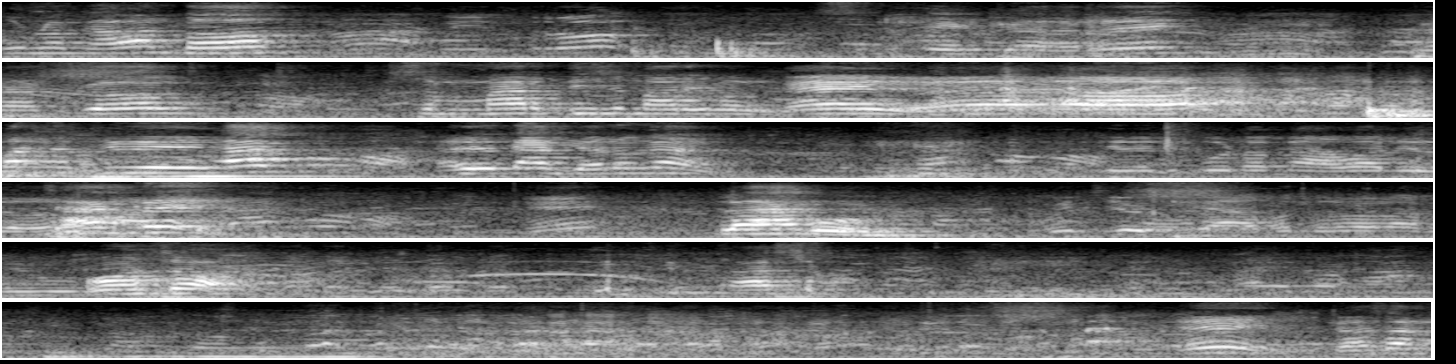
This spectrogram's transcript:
uno acabando! ¡Petro! ¡El carren! ¡Rago! ¡Semar di semari mengkai! ¡Pas aquí ve! ¡Ayo tangga no kan! ¡Kira di puno kawan ilo! ¡Jangkrik! ¡Eh! ¡Lah aku! ¡Wih jok! ¡Ya betul lah nabimu! ¡Masuk! ¡Masuk! ¡Eh! ¡Dasang!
